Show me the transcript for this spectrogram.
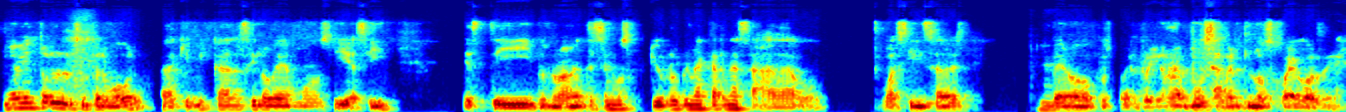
me aviento el Super Bowl. Aquí en mi casa sí lo vemos y así. Este, y pues normalmente hacemos, yo creo que una carne asada o, o así, ¿sabes? Pero, pues, por ejemplo, yo no me puse a ver los juegos de,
